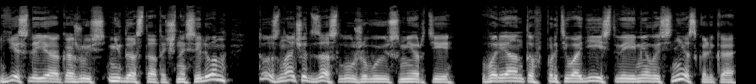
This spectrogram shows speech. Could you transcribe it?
Если я окажусь недостаточно силен, то значит заслуживаю смерти. Вариантов противодействия имелось несколько,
